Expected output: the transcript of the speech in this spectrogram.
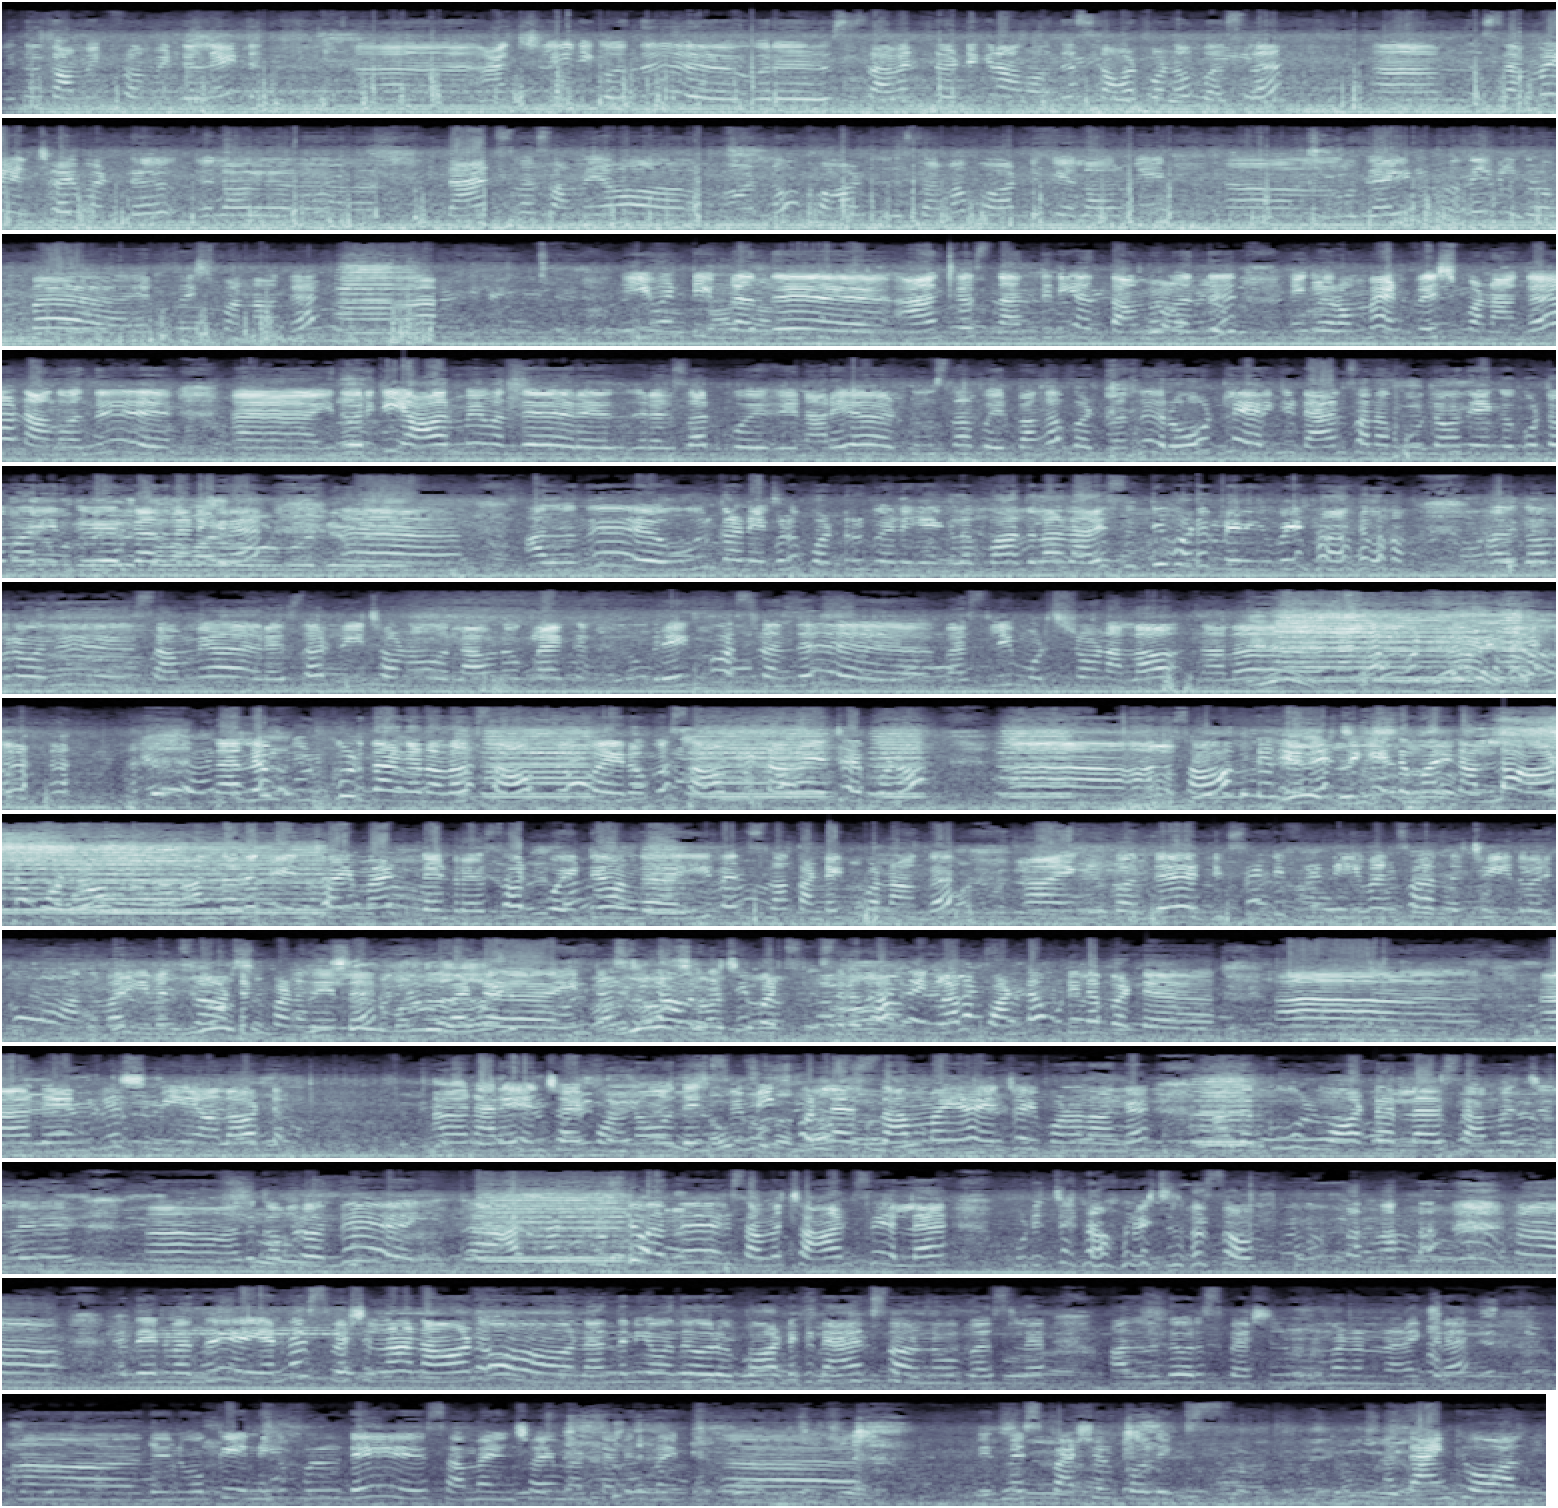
Coming from middle night actually இன்றைக்கி வந்து ஒரு செவன் தேர்ட்டிக்கு நாங்கள் வந்து ஸ்டார்ட் பண்ணோம் பஸ்ஸில் um, செம்ம என்ஜாய்மெண்ட்டு எல்லோரும் டான்ஸ்லாம் uh, செம்மையாக ஆடினோம். பாட்டு செம்ம பாட்டுக்கு எல்லாருமே uh, கைடும் வந்து எங்களுக்கு ரொம்ப டீம்ல வந்து ஆங்கர்ஸ் நந்தினி அண்ட் தமிழ் வந்து எங்களை ரொம்ப என்கரேஜ் பண்ணாங்க. நாங்கள் வந்து இது வரைக்கும் யாருமே வந்து ரெசார்ட் போய் நிறைய டூர்ஸ் தான் போயிருப்பாங்க. பட் வந்து ரோட்ல இறங்கி டான்ஸ் ஆன கூட்டம் வந்து எங்க கூட்டம் மாதிரி இருக்கவே இருக்காதுன்னு நினைக்கிறேன். அது வந்து ஊர்கானையை கூட பட்டிருக்கோம் இன்னைக்கு எங்களை பார்த்தலாம் நிறைய சுற்றி போட்டு எனக்கு போய் நாங்களாம் அதுக்கப்புறம் வந்து செம்மையா ரெசார்ட் ரீச் ஆனோம். ஒரு லெவன் ஓ கிளாக் பிரேக்ஃபாஸ்ட் வந்து பஸ்லேயே முடிச்சிட்டோம். நல்லா நல்லா நல்லா ரொம்ப சாப்பிட்டு என்ஜாய் பண்ணோம். அந்த சாப்பிட்ட எனர்ஜிக்கு ஏற்ற மாதிரி நல்லா ஆட்டம் போட்டோம். அந்த அளவுக்கு என்ஜாய்மெண்ட் தென் ரெசார்ட் போயிட்டு அங்கே ஈவெண்ட்ஸ்லாம் கண்டக்ட் பண்ணாங்க. எங்களுக்கு வந்து டிஃப்ரெண்ட் டிஃப்ரெண்ட் ஈவெண்ட்ஸாக இருந்துச்சு. இது வரைக்கும் அந்த மாதிரி ஈவெண்ட்ஸ்லாம் அட்டன் பண்ணதே இல்லை. பட் இன்ட்ரெஸ்டிங்காக இருந்துச்சு பட் சிலதெல்லாம் எங்களால் பண்ண முடியல. பட் they மீ me நிறைய என்ஜாய் பண்ணோம். தென் ஸ்விம்மிங் பூல்ல செம்மையா என்ஜாய் பண்ணோம் நாங்க. அந்த கூல் வாட்டர்ல சமைச்சது அதுக்கப்புறம் வந்து ஹஸ்பண்ட் ஃபுட்டு வந்து செம்ம சான்ஸே இல்லை. பிடிச்ச நான்வெஜ் தான் சாப்பிட்டோம் தென் வந்து என்ன ஸ்பெஷல்னா நானும் நந்தினியும் வந்து ஒரு பாட்டுக்கு டான்ஸ் ஆடணும் பஸ்ல அது வந்து ஒரு ஸ்பெஷல் மூமெண்ட் நான் நினைக்கிறேன். தென் ஓகே இன்னைக்கு ஃபுல் டே செம்ம enjoyment with my with my special colleagues thank you all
